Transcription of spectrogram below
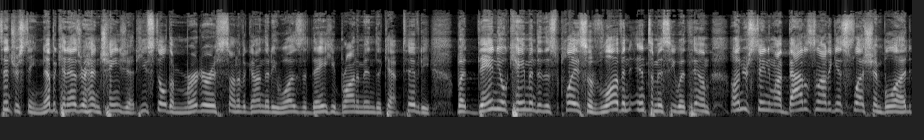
It's interesting. Nebuchadnezzar hadn't changed yet. He's still the murderous son of a gun that he was the day he brought him into captivity. But Daniel came into this place of love and intimacy with him, understanding my battle's not against flesh and blood.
